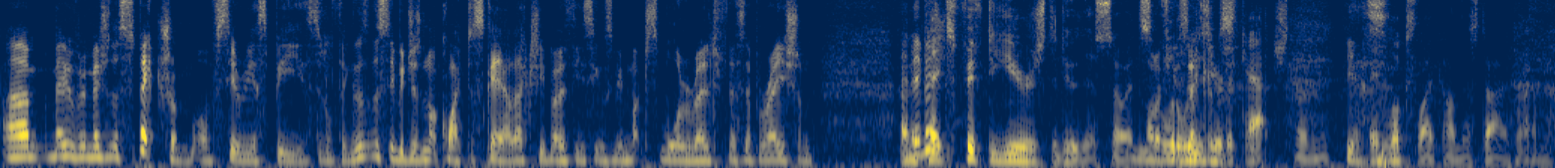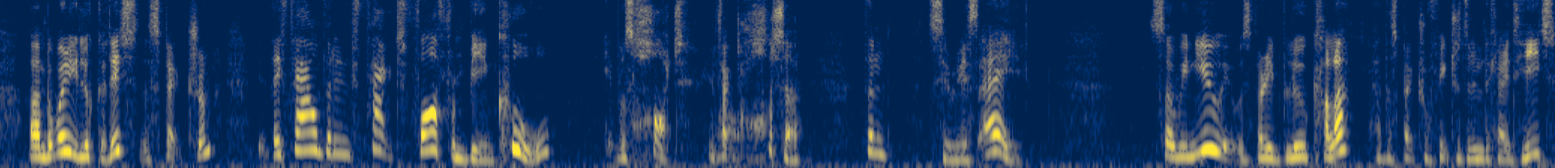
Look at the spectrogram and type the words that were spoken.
um, maybe we measure the spectrum of Sirius B, this little thing. This, this image is not quite to scale. Actually, both these things would be much smaller relative to their separation. And it takes 50 years to do this, so it's a a little easier to catch than Yes. it looks like on this diagram. Um, but when you look at it, the spectrum, they found that in fact, far from being cool, it was hot. In fact, hotter than Sirius A. So we knew it was very blue colour, had the spectral features that indicate heat.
